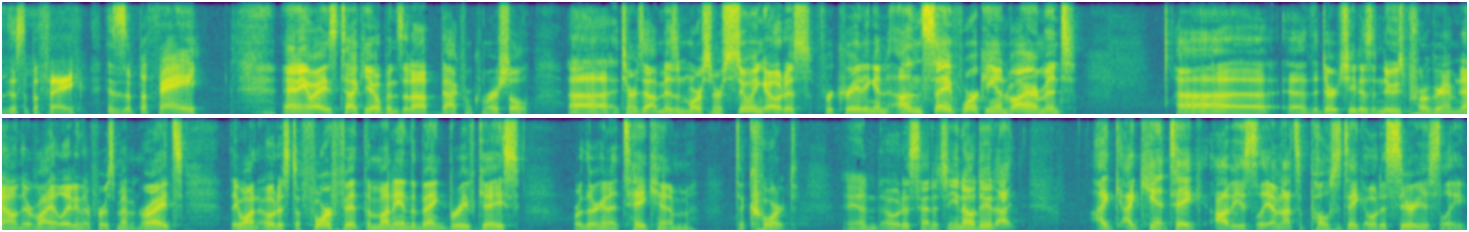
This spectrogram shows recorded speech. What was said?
Is this a buffet? This is a buffet. Anyways, Tucker opens it up back from commercial. Uh, it turns out Miz and Morrison are suing Otis for creating an unsafe working environment. Uh, uh, the Dirt Sheet is a news program now, and they're violating their First Amendment rights. They want Otis to forfeit the Money in the Bank briefcase, they're going to take him to court. And Otis had it. You know, dude, I, I, I can't take. Obviously, I'm not supposed to take Otis seriously.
